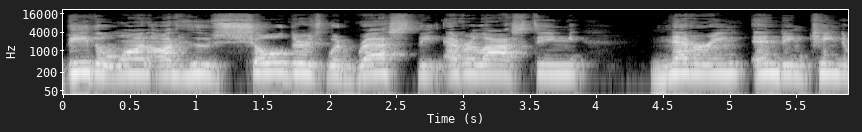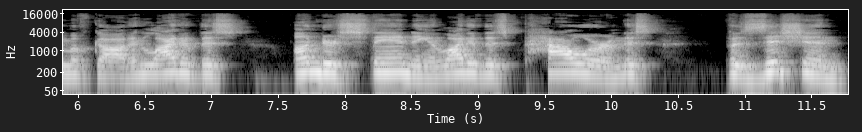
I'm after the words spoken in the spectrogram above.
be the one on whose shoulders would rest the everlasting, never ending kingdom of God. In light of this understanding, in light of this power and this position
